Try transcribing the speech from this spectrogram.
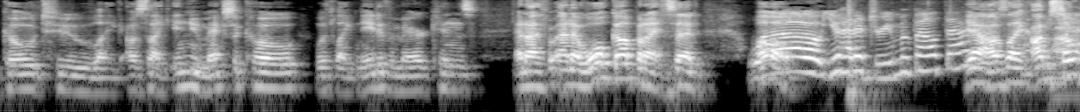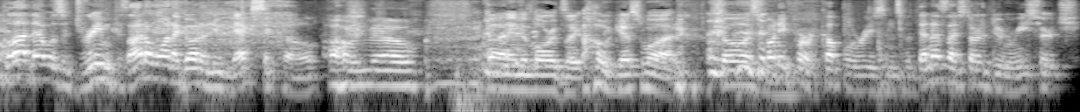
go to like I was like in New Mexico with like Native Americans And I and I woke up and I said, Whoa, Oh. you had a dream about that? yeah, I was like, I'm so glad that was a dream because I don't want to go to New Mexico. Oh no! and the Lord's like, "Oh, guess what? so it was funny for a couple of reasons. But then as I started doing research,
